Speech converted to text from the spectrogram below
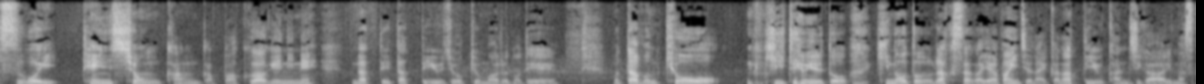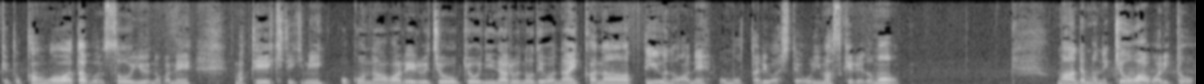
すごいテンション感が爆上げにね、なっていたっていう状況もあるので、まあ、多分今日 聞いてみると、昨日との落差がやばいんじゃないかなっていう感じがありますけど、今後は多分そういうのがね、まあ、定期的に行われる状況になるのではないかなっていうのはね、思ったりはしておりますけれども、まあでもね、今日は割と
